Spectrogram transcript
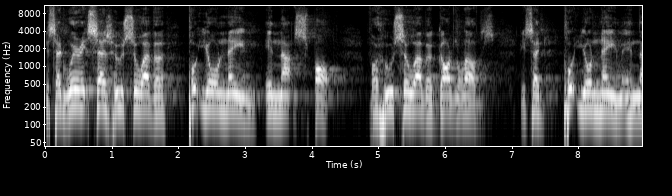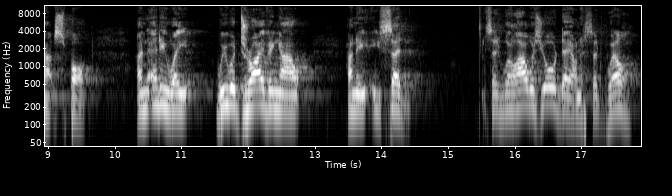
He said, where it says whosoever, put your name in that spot. For whosoever God loves. He said, put your name in that spot. And anyway, we were driving out, and he, he said, he said, Well, how was your day? And I said, Well,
